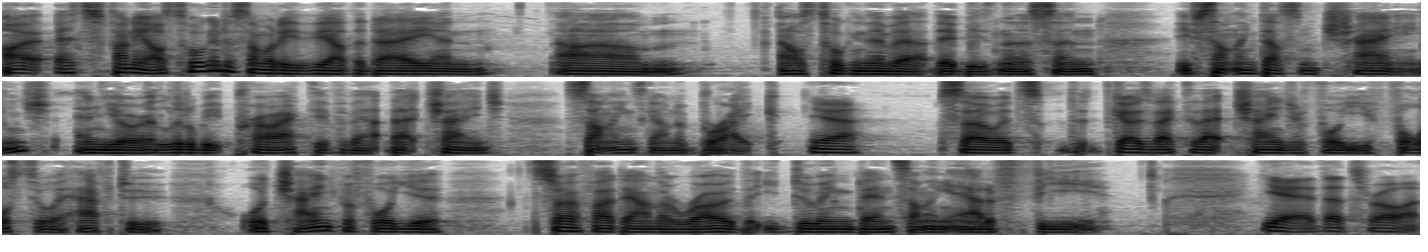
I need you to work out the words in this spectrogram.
I, it's funny, I was talking to somebody the other day and um, I was talking to them about their business. And if something doesn't change and you're a little bit proactive about that change, something's going to break. Yeah. So it's it goes back to that change before you're forced to or have to, or change before you're so far down the road that you're doing then something out of fear. Yeah, that's right.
